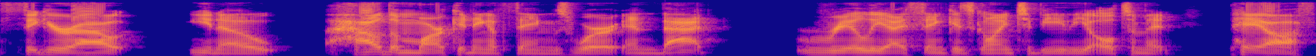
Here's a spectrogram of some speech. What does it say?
figure out you know how the marketing of things were and that really i think is going to be the ultimate payoff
